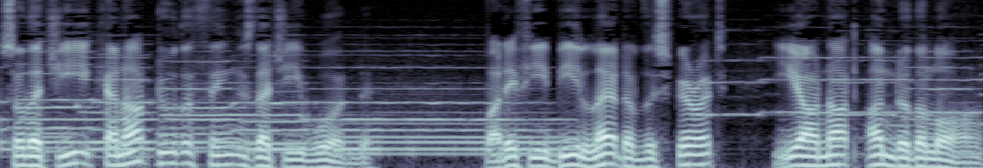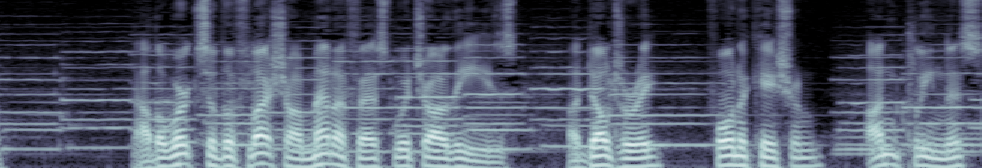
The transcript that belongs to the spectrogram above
so that ye cannot do the things that ye would. But if ye be led of the Spirit, ye are not under the law. Now the works of the flesh are manifest, which are these adultery, fornication, uncleanness,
